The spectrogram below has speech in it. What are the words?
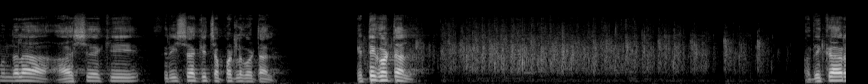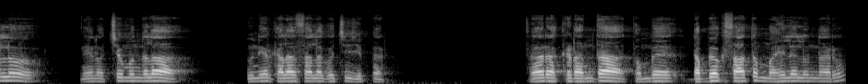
ముందల ఆశకి శిరీషకి చప్పట్లు కొట్టాలి. గట్టి కొట్టాలి. అధికారులు నేను వచ్చే ముందల జూనియర్ కళాశాలకు వచ్చి చెప్పారు. సార్ అక్కడంతా తొంభై డెబ్బై ఒక శాతం మహిళలు ఉన్నారు.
